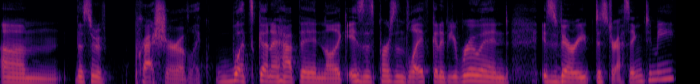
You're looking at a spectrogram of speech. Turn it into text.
Um, the sort of pressure of like what's gonna happen? Like is this person's life gonna be ruined? Is very distressing to me.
